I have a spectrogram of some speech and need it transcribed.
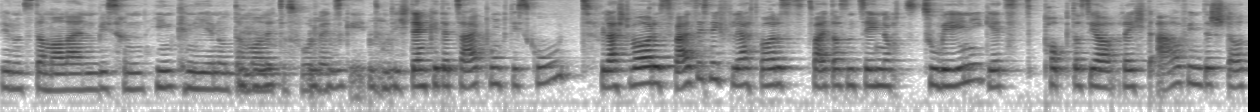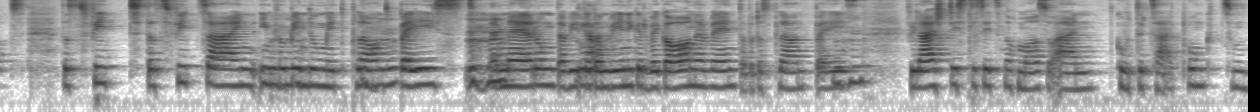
wir uns da mal ein bisschen hinknien und da mhm. mal etwas vorwärts mhm. geht. Und mhm. ich denke, der Zeitpunkt ist gut. Vielleicht war es, weiß ich nicht, vielleicht war es 2010 noch zu wenig. Jetzt poppt das ja recht auf in der Stadt das Fit, das Fit-Sein in mhm. Verbindung mit Plant-Based mhm. mhm. Ernährung, da wird ja. dann weniger vegan erwähnt, aber das Plant-Based. Mhm. Vielleicht ist das jetzt nochmal so ein guter Zeitpunkt, um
